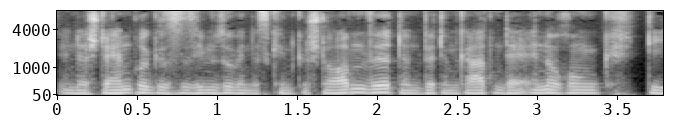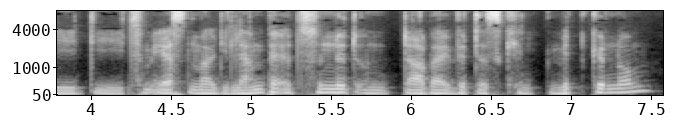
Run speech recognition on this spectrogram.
in der Sternbrücke ist es eben so, wenn das Kind gestorben wird, dann wird im Garten der Erinnerung die, die zum ersten Mal die Lampe erzündet und dabei wird das Kind mitgenommen.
